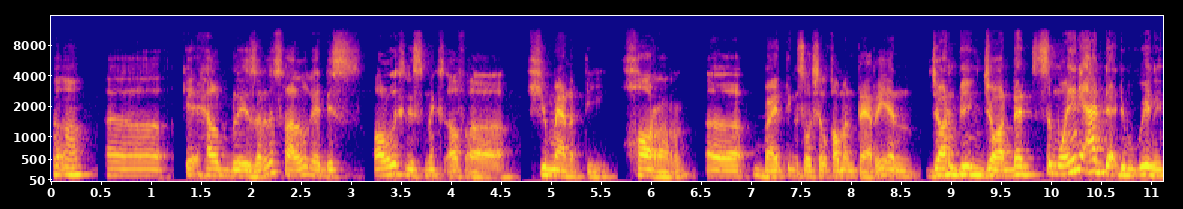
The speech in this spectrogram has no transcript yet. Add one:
Heeh. Uh, kayak Hellblazer itu selalu kayak this always this mix of uh, humanity, horror, uh, biting social commentary, and John being John. Dan semuanya ini ada di buku ini.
